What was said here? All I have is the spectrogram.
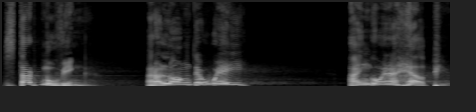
Start moving. And along the way, I'm going to help you.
